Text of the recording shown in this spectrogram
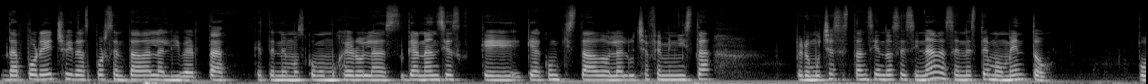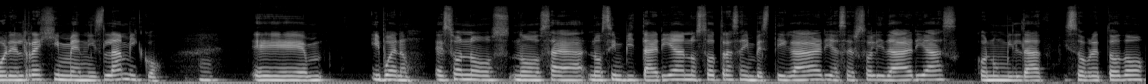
da por hecho y das por sentada la libertad que tenemos como mujer o las ganancias que, que ha conquistado la lucha feminista, pero muchas están siendo asesinadas en este momento por el régimen islámico. Mm. Eh, y bueno, eso nos, nos, nos invitaría a nosotras a investigar y a ser solidarias con humildad y sobre todo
